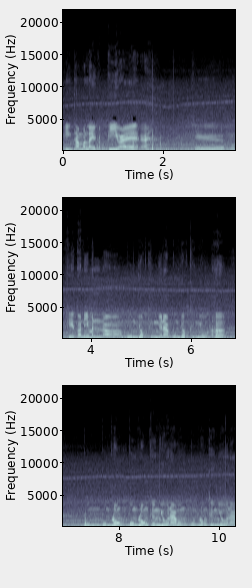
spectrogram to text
เองทำอะไรกับพี่ไว้ อะชื่อโอเค ตอนนี้มันเอ่อบูมยกถึงอยู่นะบูมยกถึงอยู่เออบูมบูมลงบูมลงถึงอยู่นะผมบูมลงถึงอยู่นะ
